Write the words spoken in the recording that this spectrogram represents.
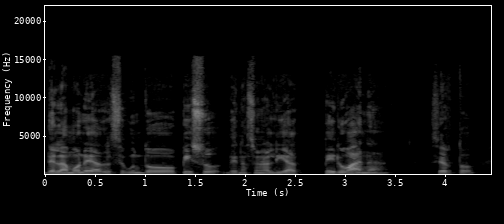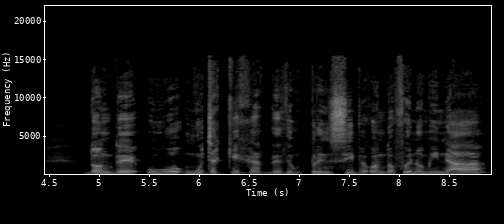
de la moneda del segundo piso de nacionalidad peruana, ¿cierto? Donde hubo muchas quejas desde un principio cuando fue nominada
